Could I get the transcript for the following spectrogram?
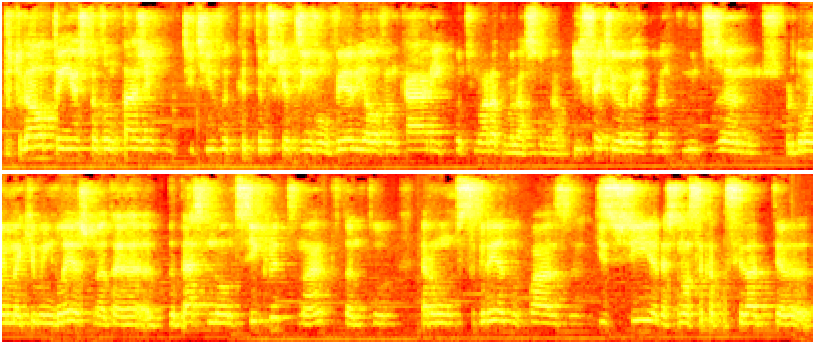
Portugal tem esta vantagem competitiva que temos que desenvolver e alavancar e continuar a trabalhar sobre ela. E, efetivamente, durante muitos anos, perdoem-me aqui o inglês, mas the, the best known secret, não é? Portanto, era um segredo quase que existia desta nossa capacidade de ter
